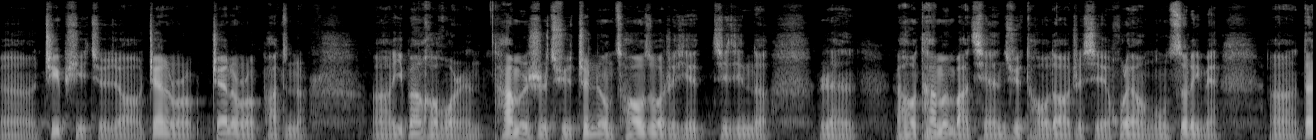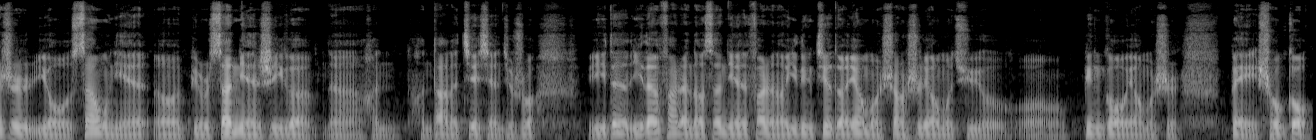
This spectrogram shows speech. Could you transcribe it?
呃，GP 就叫 General General Partner，呃，一般合伙人，他们是去真正操作这些基金的人，然后他们把钱去投到这些互联网公司里面，呃，但是有三五年，呃，比如三年是一个呃很很大的界限，就是说，一旦一旦发展到三年，发展到一定阶段，要么上市，要么去呃并购，要么是被收购。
